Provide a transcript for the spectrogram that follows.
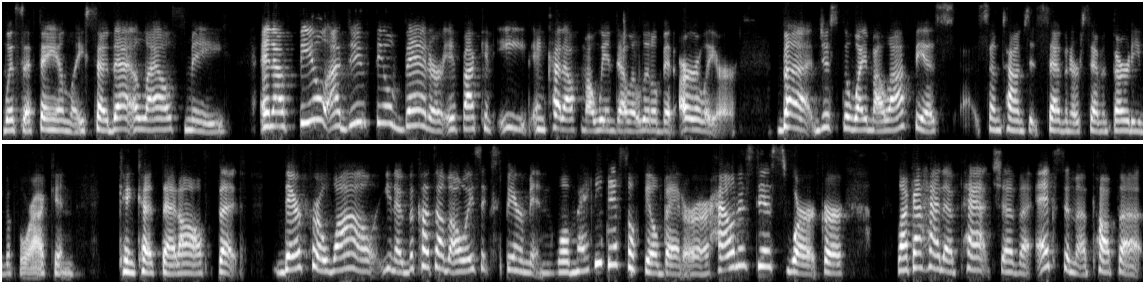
with the family. So that allows me, and I feel, I do feel better if I can eat and cut off my window a little bit earlier. But just the way my life is, sometimes it's seven or seven thirty before I can can cut that off. But there for a while, you know, because I'm always experimenting. Well, maybe this will feel better, or how does this work? Or like I had a patch of a eczema pop up,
